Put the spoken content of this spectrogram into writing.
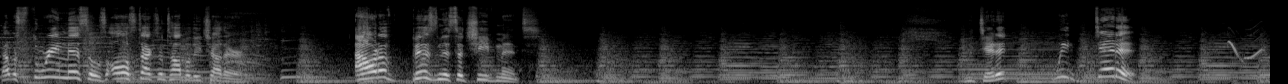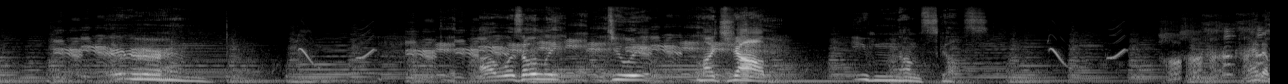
That was three missiles all stacked on top of each other. Out of business achievement. Did it? We did it! I was only doing my job, you numbskulls. And a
